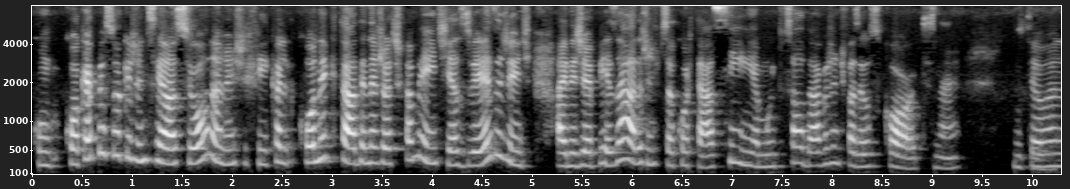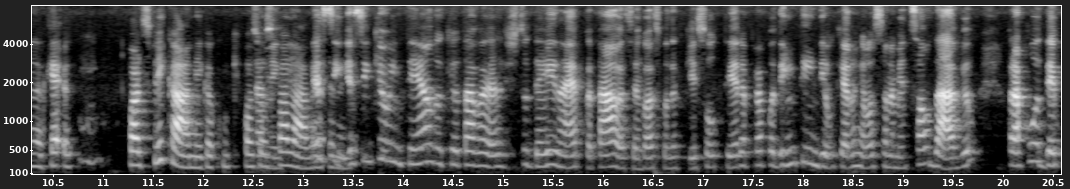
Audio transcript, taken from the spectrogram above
com qualquer pessoa que a gente se relaciona, a gente fica conectado energeticamente. E às vezes, gente, a energia é pesada, a gente precisa cortar assim, é muito saudável a gente fazer os cortes, né? Então, quero, pode explicar, amiga, com, com as suas palavras. É assim, assim que eu entendo que eu tava, estudei na época, tal, esse negócio quando eu fiquei solteira, para poder entender o que era um relacionamento saudável, para poder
